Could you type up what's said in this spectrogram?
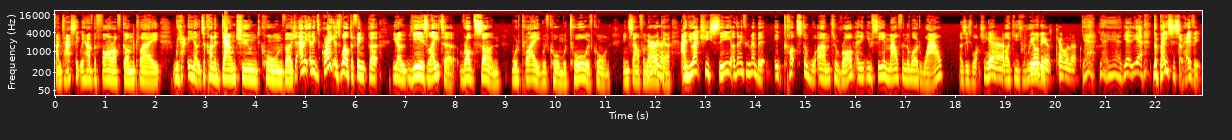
fantastic. We have the far off gunplay. We, ha- you know, it's a kind of down tuned Korn version, and it, and it's great as well to think that you know years later, Rob's son would play with Korn, would tour with Korn in South America, and you actually see. I don't know if you remember. It, it cuts to um to Rob, and you see him mouthing the word "wow" as he's watching Yeah, it, like he's really Fieldy is killing it. yeah, yeah, yeah, yeah, yeah. The bass is so heavy,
